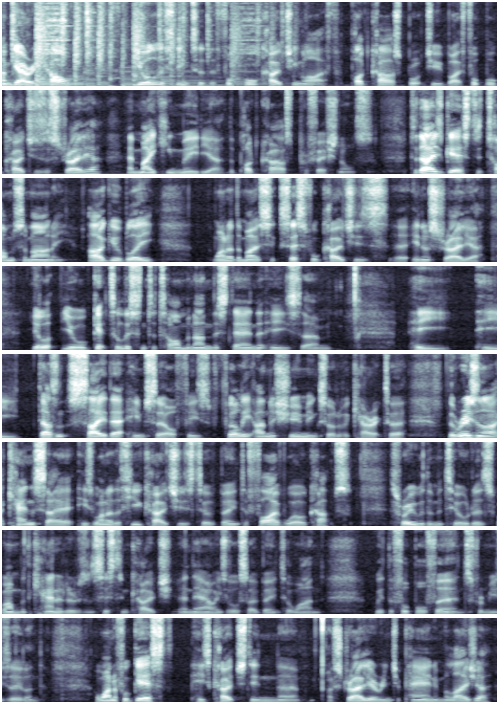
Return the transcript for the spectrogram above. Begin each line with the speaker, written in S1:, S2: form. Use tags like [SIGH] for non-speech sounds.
S1: I'm Gary Cole. You're listening to the Football Coaching Life podcast brought to you by Football Coaches Australia and Making Media, the podcast professionals. Today's guest is Tom Sermanni, arguably one of the most successful coaches uh, in Australia. You'll you'll get to listen to Tom and understand that he's um, he he doesn't say that himself. He's fairly unassuming sort of a character. The reason I can say it, he's one of the few coaches to have been to five World Cups, three with the Matildas, one with Canada as assistant coach, and now he's also been to one with the Football Ferns from New Zealand. A wonderful guest. He's coached in uh, Australia, in Japan, in Malaysia.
